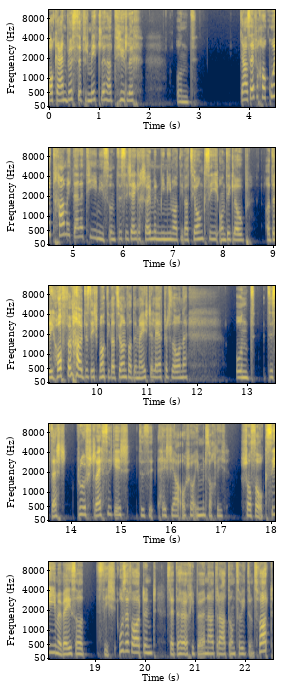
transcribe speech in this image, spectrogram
Auch gerne Wissen vermitteln natürlich. Und ja, es einfach auch gut kann mit diesen Teenies. Und das war eigentlich schon immer meine Motivation. Gewesen. Und ich glaube, oder ich hoffe mal, das ist die Motivation der meisten Lehrpersonen. Und dass der Beruf stressig ist, das hast ja auch schon immer so ein bisschen schon so gewesen. Man weiss auch, es ist herausfordernd, es hat eine hohe Burnout-Rate und so weiter und so fort.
